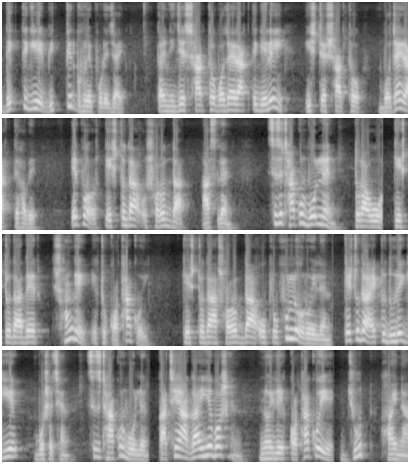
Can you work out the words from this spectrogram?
দেখতে গিয়ে বৃত্তির ঘরে পড়ে যায়। তাই নিজের স্বার্থ বজায় রাখতে গেলেই ইষ্টের স্বার্থ বজায় রাখতে হবে। এরপর কেষ্টদা ও শরদ্দা আসলেন। শেষে ঠাকুর বললেন, তোরা ও কেষ্টদাদের সঙ্গে একটু কথা কই। কেষ্টদা শরদ্দা ও প্রফুল্লও রইলেন। কেষ্টদা একটু দূরে গিয়ে বসেছেন। শেষে ঠাকুর বললেন, কাছে আগাইয়ে বসেন, নইলে কথা কয়ে জুত হয় না।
